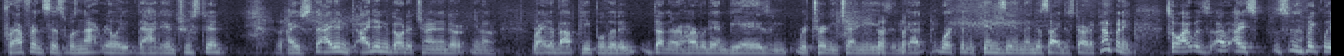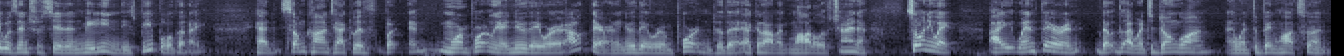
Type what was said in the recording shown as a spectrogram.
preferences, was not really that interested. I, I didn't I didn't go to China to you know write about people that had done their Harvard MBAs and returning Chinese and got worked at McKinsey and then decided to start a company. So I was I, I specifically was interested in meeting these people that I had some contact with, but more importantly, I knew they were out there and I knew they were important to the economic model of China. So anyway, I went there and th- I went to Dongguan, I went to Binghuacun,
